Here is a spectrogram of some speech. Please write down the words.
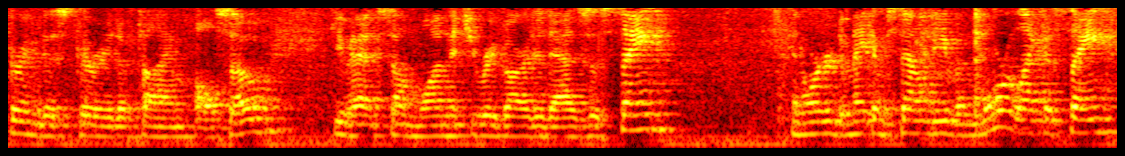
during this period of time also. You had someone that you regarded as a saint. In order to make him sound even more like a saint,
